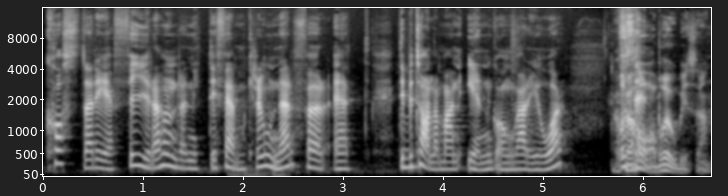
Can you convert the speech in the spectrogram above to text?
kostar det 495 kronor för ett... Det betalar man en gång varje år. För att ha brobisen.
